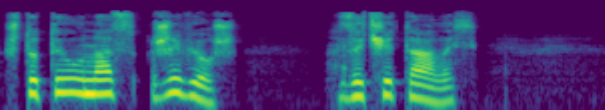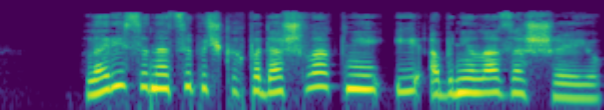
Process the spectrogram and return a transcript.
что ты у нас живешь!» Зачиталась. Лариса на цыпочках подошла к ней и обняла за шею.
